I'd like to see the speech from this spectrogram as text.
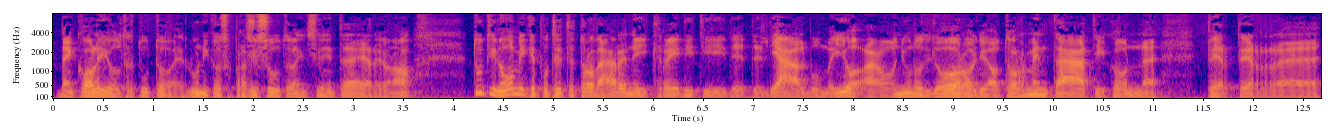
Ben Coley oltretutto è l'unico sopravvissuto all'incidente aereo, no? Tutti i nomi che potete trovare nei crediti de- degli album. Io a ognuno di loro li ho tormentati con, per, per eh,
